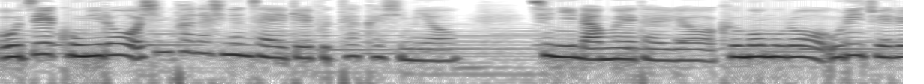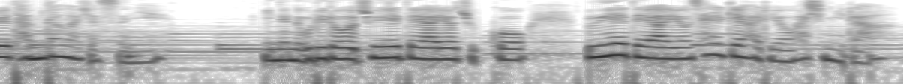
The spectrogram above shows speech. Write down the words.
오직 공의로 심판하시는 자에게 부탁하시며 신이 나무에 달려 그 몸으로 우리 죄를 담당하셨으니 이는 우리로 죄에 대하여 죽고 의에 대하여 살게 하려 하심이라.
